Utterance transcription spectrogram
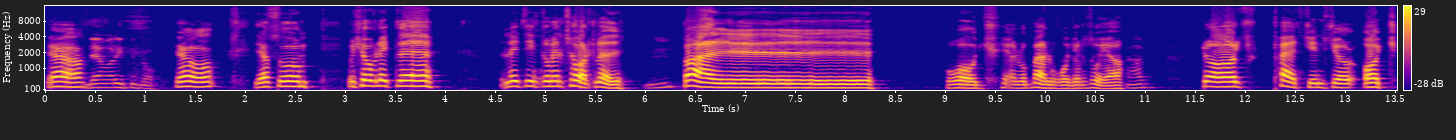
Ja. Den var riktigt bra. Ja, ja så då kör vi lite, lite instrumentalt nu. Mm. Ballrod, eller ballrod eller så ja. Ja. Dodge Passenger och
